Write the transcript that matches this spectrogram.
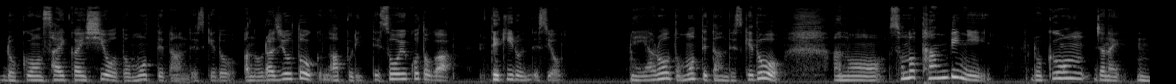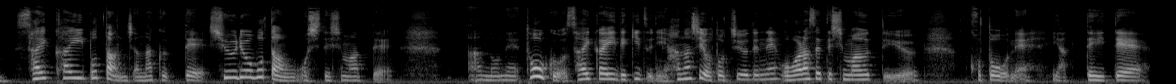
録音再開しようと思ってたんですけどあのラジオトークのアプリってそういうことができるんですよ。ね、やろうと思ってたんですけどあのそのたんびに録音じゃない、うん、再開ボタンじゃなくって終了ボタンを押してしまってあのねトークを再開できずに話を途中でね終わらせてしまうっていうことをねやっていて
